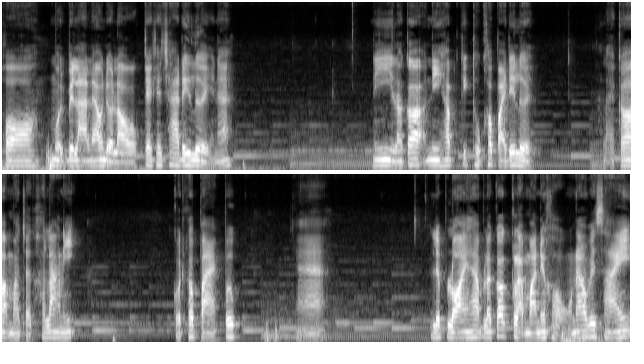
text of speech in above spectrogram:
พอหมดเวลาแล้วเดี๋ยวเราแก้แค่ชาได้เลยนะ นี่แล้วก็นี่ครับติ๊กถูกเข้าไปได้เลย แล้วก็มาจากข้างล่างนี้ กดเข้าไปปุ๊บอ่าเรียบร้อยครับ แล้วก็กลับมาในของหน้าเว็บไซต์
